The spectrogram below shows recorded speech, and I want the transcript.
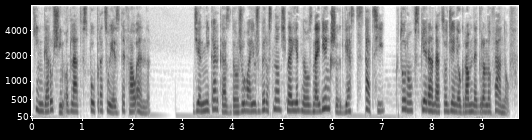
Kinga Rusin od lat współpracuje z TVN. Dziennikarka zdążyła już wyrosnąć na jedną z największych gwiazd stacji, którą wspiera na co dzień ogromne grono fanów.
